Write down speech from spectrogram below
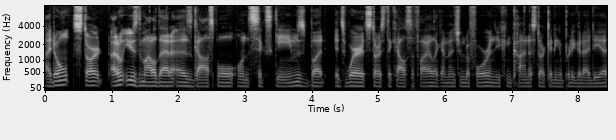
I don't start, I don't use the model data as gospel on six games, but it's where it starts to calcify, like I mentioned before, and you can kind of start getting a pretty good idea.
